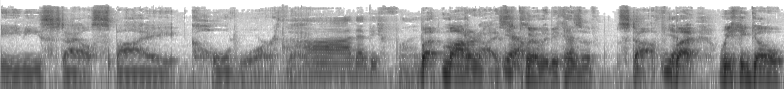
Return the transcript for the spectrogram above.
'80s style spy Cold War thing. Ah, that'd be fun. but modernized Yeah. clearly because of stuff. Yeah. But we could go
